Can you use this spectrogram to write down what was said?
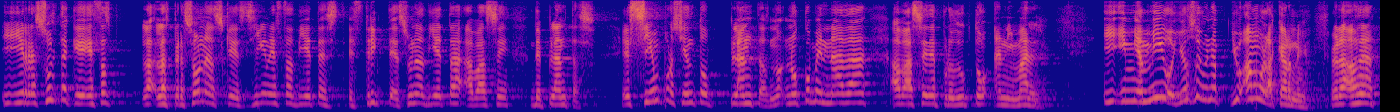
Y, resulta que estas, la- las personas que siguen esta dieta es- estricta es una dieta a base de plantas. Es 100% plantas, no, no come nada a base de producto animal. Y, mi amigo, yo soy una, yo amo la carne, ¿verdad? O sea,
